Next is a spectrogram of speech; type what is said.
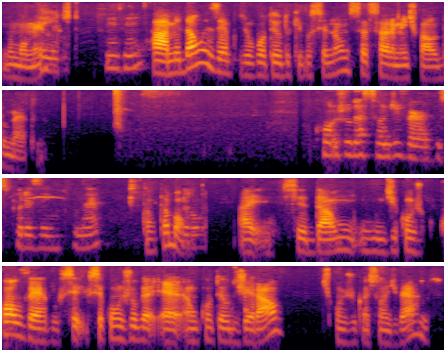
No momento? Sim. Uhum. Ah, me dá um exemplo de um conteúdo que você não necessariamente fala do método. Conjugação de verbos, por exemplo, né? Então tá bom. Aí, você dá um, um de conjug... qual verbo? Você, você conjuga é, é, um conteúdo geral de conjugação de verbos?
